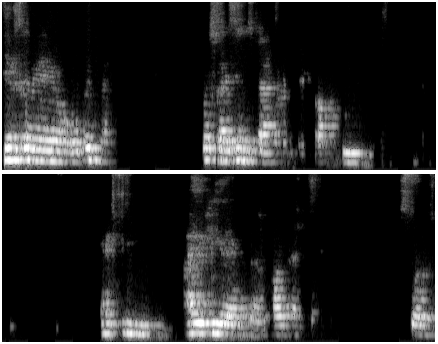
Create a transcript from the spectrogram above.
There's a open first license done talk to actually IoT and uh, all that stores.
